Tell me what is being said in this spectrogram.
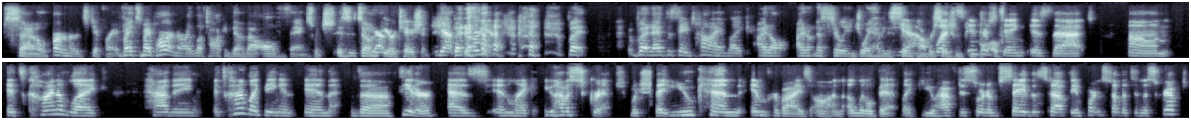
So partner, it's different. If it's my partner, I love talking to them about all the things, which is its own yep. irritation. Yeah. But, oh, yeah. but but at the same time, like I don't I don't necessarily enjoy having the same yeah. conversation. What's interesting is that um, it's kind of like having it's kind of like being in, in the theater as in like you have a script which that you can improvise on a little bit. Like you have to sort of say the stuff the important stuff that's in the script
